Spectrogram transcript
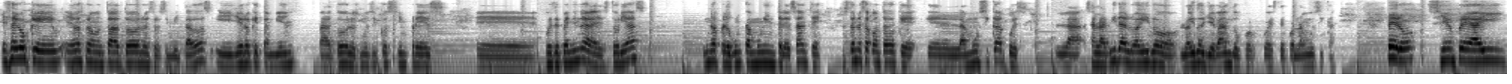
es algo que hemos preguntado a todos nuestros invitados y yo creo que también para todos los músicos siempre es, eh, pues dependiendo de las historias, una pregunta muy interesante. Usted nos ha contado que, la música, pues, la, o sea, la vida lo ha ido, lo ha ido llevando por, pues, por la música, pero siempre hay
